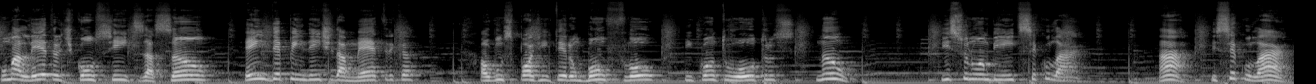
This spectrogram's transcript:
uma letra de conscientização, independente da métrica. Alguns podem ter um bom flow, enquanto outros não. Isso no ambiente secular. Ah, e secular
